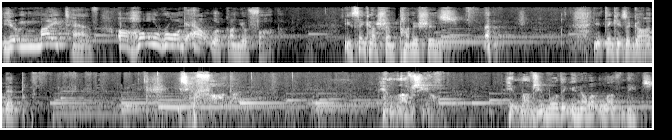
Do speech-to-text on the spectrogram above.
you might have a whole wrong outlook on your father. You think Hashem punishes? you think he's a God that, he's your father. He loves you. He loves you more than you know what love means.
